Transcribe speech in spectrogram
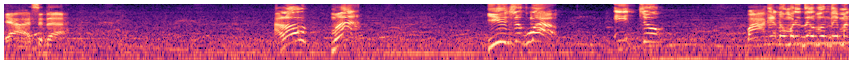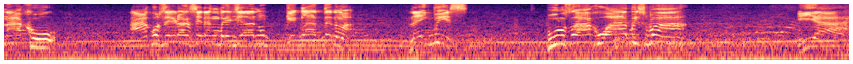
ya sudah. Halo, Mak? Icuk, Mak. Icuk. Pakai nomor telepon teman aku. Aku sekarang sedang berjalan ke Klaten, Mak. Naik bis. Pulsa aku habis, Mak. Iya.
